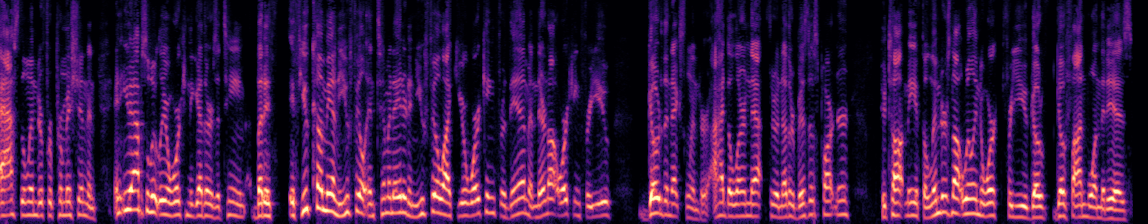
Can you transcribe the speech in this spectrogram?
ask the lender for permission and and you absolutely are working together as a team but if if you come in and you feel intimidated and you feel like you're working for them and they're not working for you go to the next lender i had to learn that through another business partner who taught me if the lender's not willing to work for you go go find one that is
